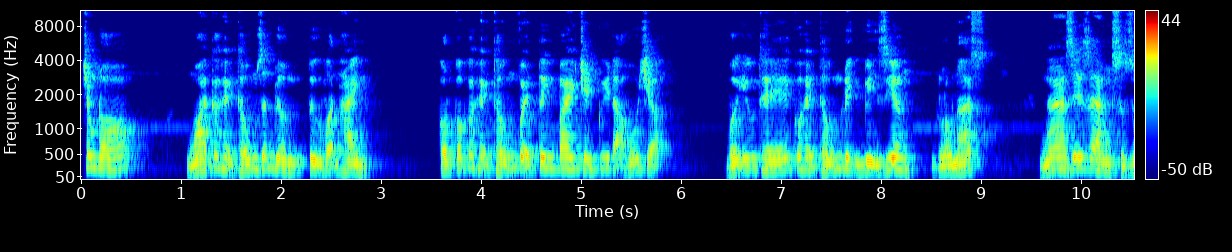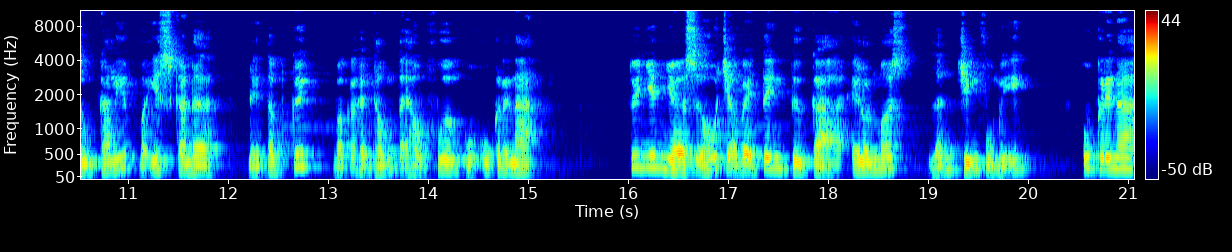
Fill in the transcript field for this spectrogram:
Trong đó, ngoài các hệ thống dẫn đường tự vận hành, còn có các hệ thống vệ tinh bay trên quỹ đạo hỗ trợ. Với ưu thế có hệ thống định vị riêng GLONASS, Nga dễ dàng sử dụng Kalib và Iskander để tập kích vào các hệ thống tại hậu phương của Ukraine. Tuy nhiên nhờ sự hỗ trợ vệ tinh từ cả Elon Musk lẫn chính phủ Mỹ, Ukraine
